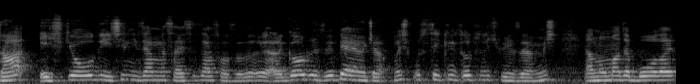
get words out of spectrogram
daha eski olduğu için izlenme sayısı daha fazladır. Yani gördüğünüz gibi bir ay önce yapmış. Bu 833 bin izlenmiş. Yani normalde bu olay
